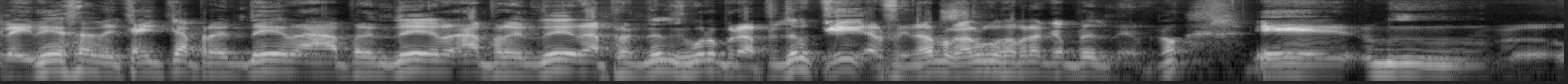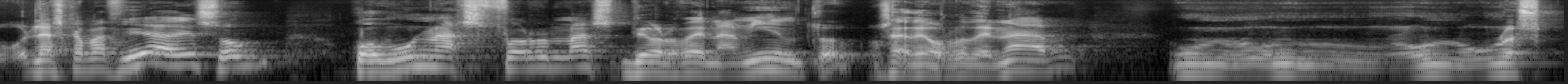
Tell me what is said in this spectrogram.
la idea esa de que hay que aprender a aprender, a aprender, a aprender. Bueno, pero ¿aprender qué? Al final, porque algo habrá que aprender, ¿no? Eh, las capacidades son como unas formas de ordenamiento, o sea, de ordenar unos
